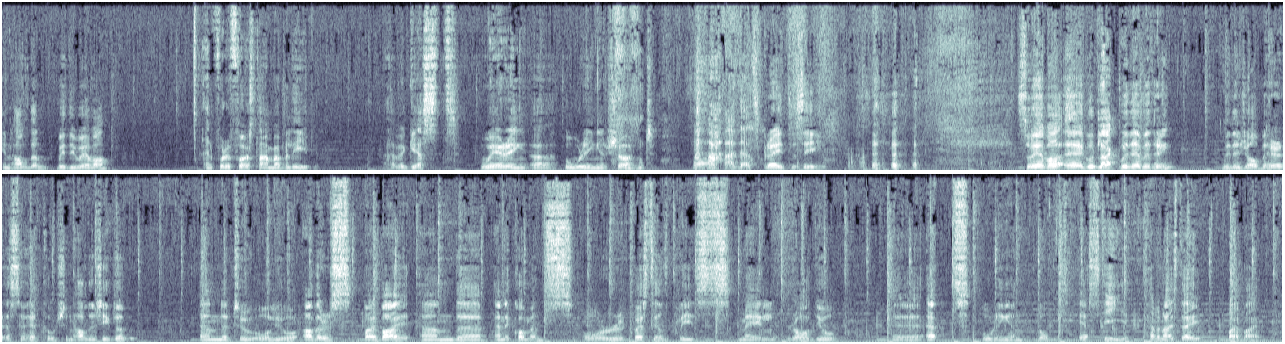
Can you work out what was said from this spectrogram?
in Halden with you, Eva. And for the first time, I believe, I have a guest wearing a O-ringen shirt. That's great to see. so, Eva, uh, good luck with everything, with the job here as a head coach in Halden Ski Club. And to all your others, bye bye. And uh, any comments or questions, please mail radio uh, at oringen.se. Have a nice day. Bye bye.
